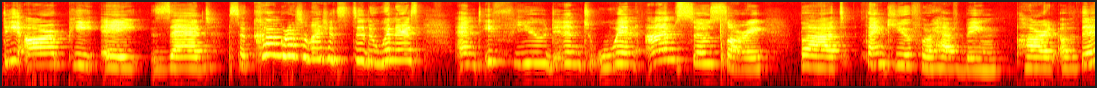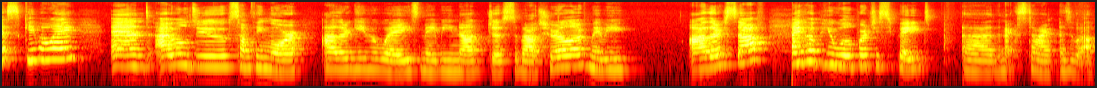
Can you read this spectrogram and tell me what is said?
DRPAZ. So congratulations to the winners and if you didn't win, I'm so sorry but thank you for having been part of this giveaway and I will do something more, other giveaways, maybe not just about Sherlock, maybe other stuff. I hope you will participate uh, the next time as well.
